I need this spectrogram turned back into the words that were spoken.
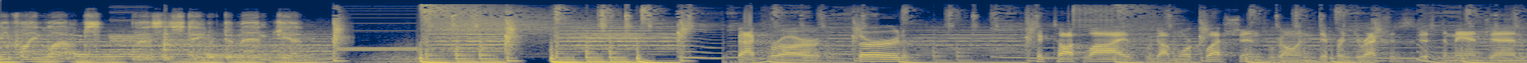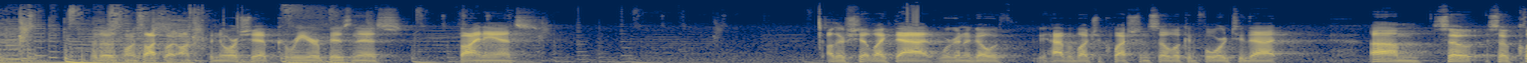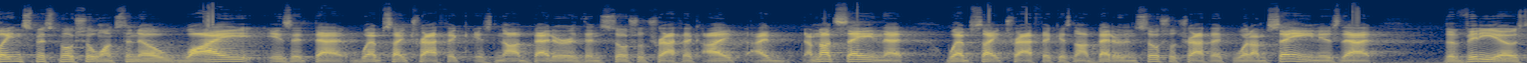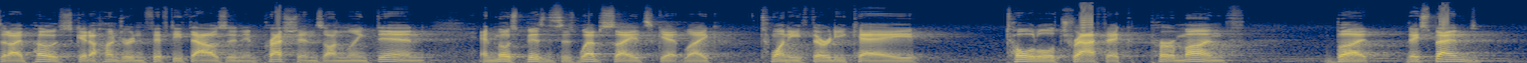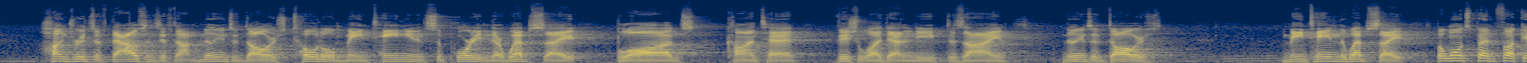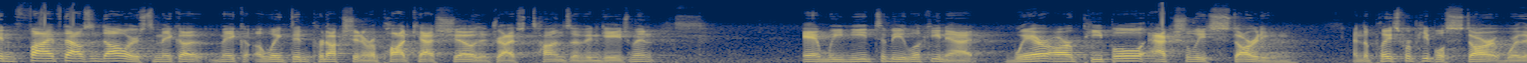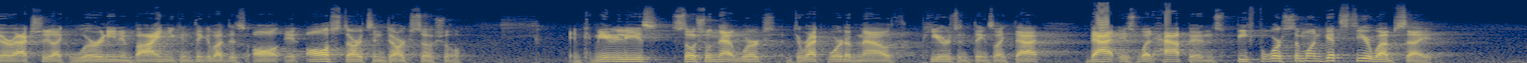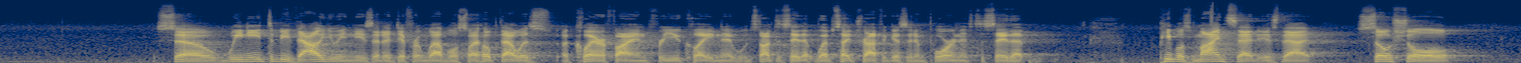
Refine Labs. This is State of Demand Gen. Back for our third TikTok Live. We got more questions. We're going different directions than just demand gen. For those who want to talk about entrepreneurship, career, business, finance, other shit like that, we're going to go have a bunch of questions. So looking forward to that. Um, so, so Clayton Smith Social wants to know why is it that website traffic is not better than social traffic? I, I, I'm not saying that website traffic is not better than social traffic. What I'm saying is that the videos that I post get 150,000 impressions on LinkedIn, and most businesses' websites get like 20, 30K total traffic per month, but they spend hundreds of thousands, if not millions of dollars total, maintaining and supporting their website, blogs, content, visual identity, design, millions of dollars maintaining the website, but won't spend fucking five thousand dollars to make a make a LinkedIn production or a podcast show that drives tons of engagement. And we need to be looking at where are people actually starting and the place where people start, where they're actually like learning and buying, you can think about this all, it all starts in dark social in communities, social networks, direct word of mouth, peers, and things like that. That is what happens before someone gets to your website. So we need to be valuing these at a different level. So I hope that was clarifying for you, Clayton. It's not to say that website traffic isn't important, it's to say that people's mindset is that social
